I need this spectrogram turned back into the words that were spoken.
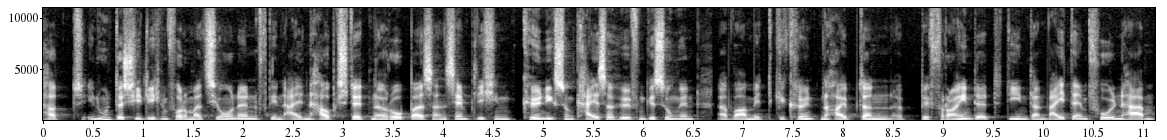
hat in unterschiedlichen Formationen in allen Hauptstädten Europas an sämtlichen Königs- und Kaiserhöfen gesungen. Er war mit gekrönten Häuptern äh, befreundet, die ihn dann weiterempfohlen haben.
